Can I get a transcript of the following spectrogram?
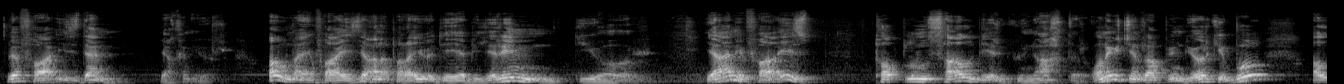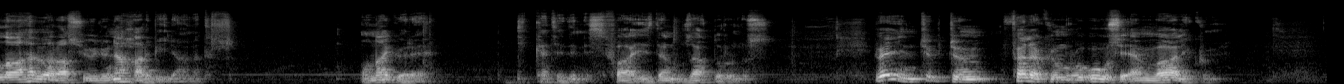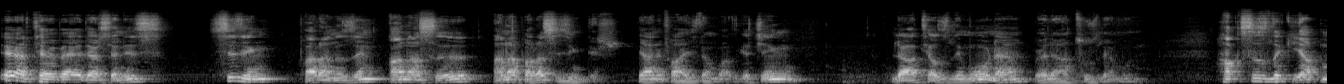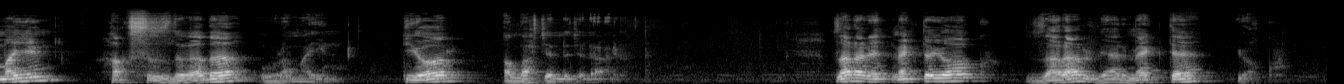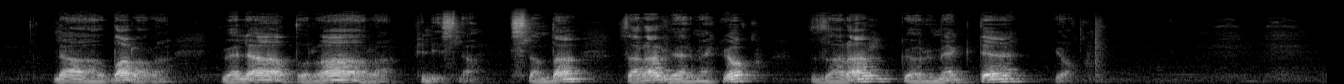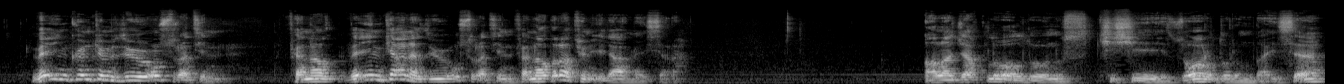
ve faizden yakınıyor. Almayın faizi ana parayı ödeyebilirim diyor. Yani faiz toplumsal bir günahtır. Onun için Rabbim diyor ki bu Allah'a ve Resulüne harp ilanıdır. Ona göre Dikkat ediniz. Faizden uzak durunuz. Ve in tüptüm felekum ruusi emvalikum. Eğer tevbe ederseniz sizin paranızın anası, ana para sizindir. Yani faizden vazgeçin. La tezlimune ve la tuzlemun. Haksızlık yapmayın, haksızlığa da uğramayın. Diyor Allah Celle Celaluhu. Zarar etmek de yok, zarar vermek de yok. La darara ve la durara fil İslam. İslam'da zarar vermek yok, zarar görmek de yok. Ve in kuntum zu usratin ve in kana zu usratin fenadratun ila meysera. Alacaklı olduğunuz kişi zor durumda ise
